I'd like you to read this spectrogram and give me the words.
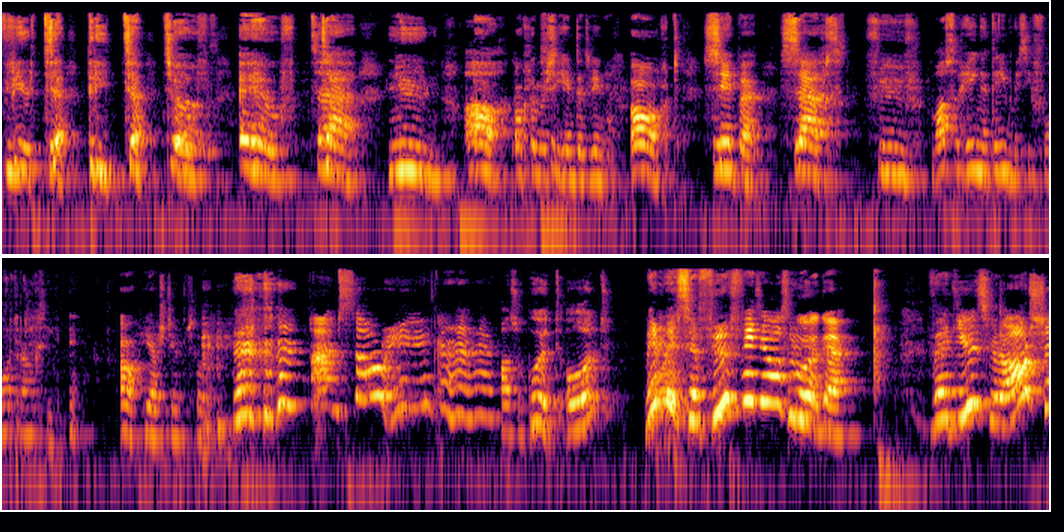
14, 13, 12, 11, 10, 9, 8. Okay, wir sind hinten drin. 8, 7, 6, 5. Was für hinten drin? Wir waren vor dran. gewesen. Ah, ja, stimmt. Sorry. I'm sorry. Also gut, und? Wir müssen 5 Videos schauen. Wenn die uns verarschen,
